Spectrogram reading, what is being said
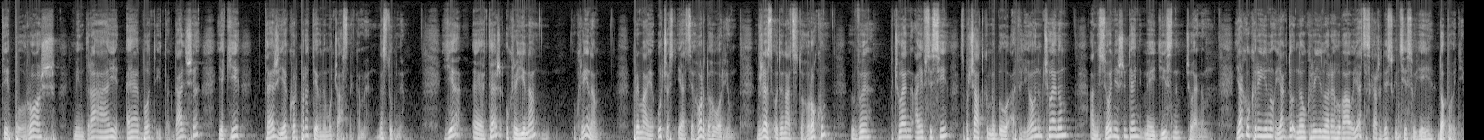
типу Roche, Міндрай, Ебот і так далі, які теж є корпоративними учасниками. Наступне. Є е, теж Україна. Україна приймає участь, я це гордо говорю, вже з 2011 року в член IFCC. Спочатку ми були афілійованим членом, а на сьогоднішній день ми є дійсним членом. Як Україну, як на Україну реагували, я це скажу десь в кінці своєї доповіді.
